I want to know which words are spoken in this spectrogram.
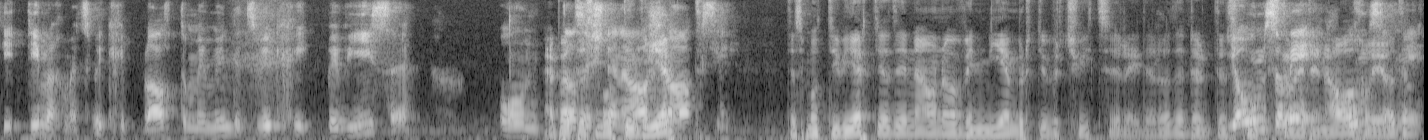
die, die machen wir jetzt wirklich platt und wir müssen jetzt wirklich beweisen. Und Aber das, das ist dann auch schade Das motiviert ja dann auch noch, wenn niemand über die Schweizer redet, oder? Das ja, umso mehr. Dann auch umso bisschen, mehr.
